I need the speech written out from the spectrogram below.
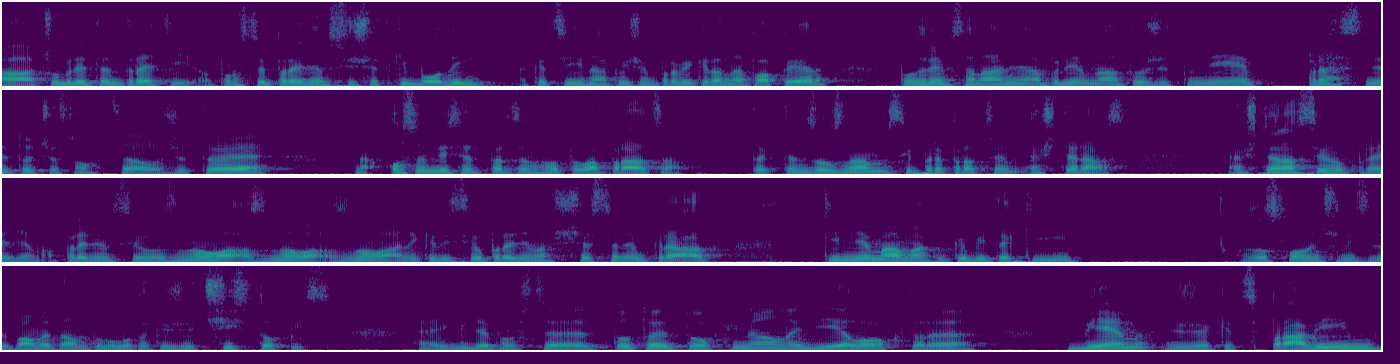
A čo bude ten tretí? A proste prejdem si všetky body a keď si ich napíšem prvýkrát na papier, pozriem sa na ne a prídem na to, že to nie je presne to, čo som chcel, že to je na 80% hotová práca. Tak ten zoznam si prepracujem ešte raz. A ešte raz si ho prejdem a prejdem si ho znova, znova, znova. A niekedy si ho prejdem až 6-7 krát, kým nemám ako keby taký, zo Slovenčiny si to pamätám, to bolo také, že čistopis. Hej, kde proste toto je to finálne dielo, ktoré viem, že keď spravím,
